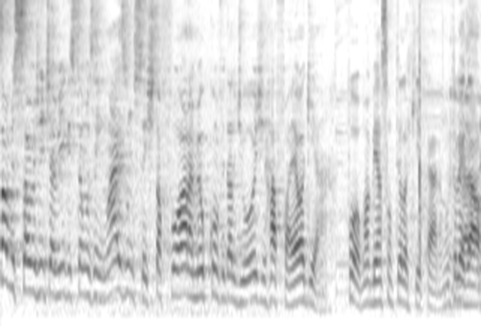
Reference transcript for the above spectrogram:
Salve, salve, gente amiga! Estamos em mais um Sexta Fora. Meu convidado de hoje, Rafael Aguiar. Pô, uma benção tê-lo aqui, cara. Muito legal.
